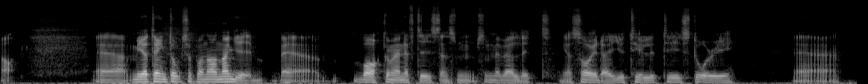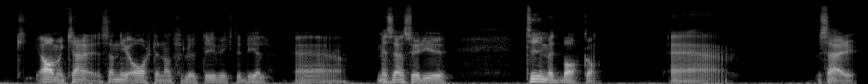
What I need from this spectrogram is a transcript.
ja. Eh, men jag tänkte också på en annan grej eh, bakom NFTsen som, som är väldigt, jag sa ju där, utility, story. Eh, ja men kan, sen är ju arten absolut, det är en viktig del. Men sen så är det ju teamet bakom. Så här,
